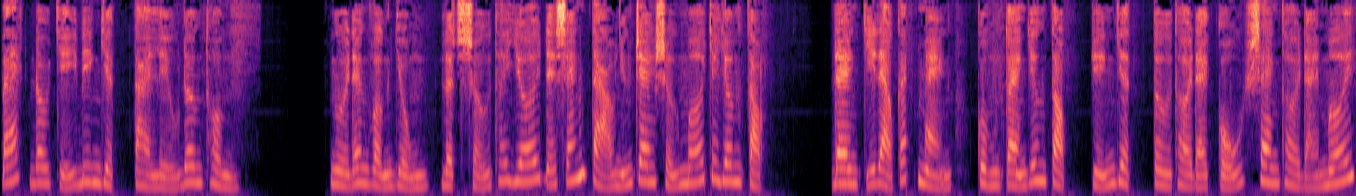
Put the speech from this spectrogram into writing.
bác đâu chỉ biên dịch tài liệu đơn thuần. Người đang vận dụng lịch sử thế giới để sáng tạo những trang sử mới cho dân tộc, đang chỉ đạo cách mạng cùng toàn dân tộc chuyển dịch từ thời đại cũ sang thời đại mới,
